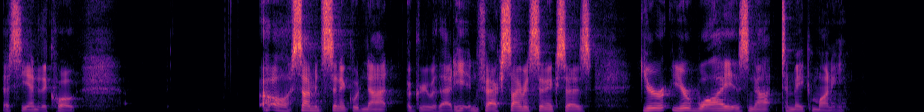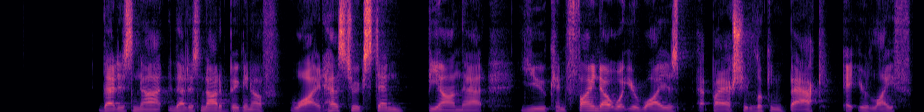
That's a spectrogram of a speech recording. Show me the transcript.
That's the end of the quote oh, Simon Sinek would not agree with that. He, in fact, Simon Sinek says, your, your why is not to make money. That is not that is not a big enough why. It has to extend beyond that. You can find out what your why is by actually looking back at your life.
